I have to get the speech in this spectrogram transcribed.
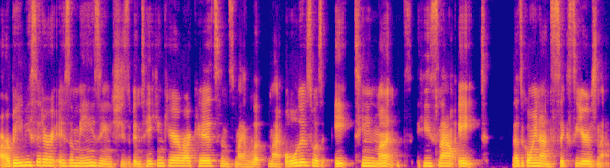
our babysitter is amazing. She's been taking care of our kids since my my oldest was 18 months. He's now 8. That's going on 6 years now.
